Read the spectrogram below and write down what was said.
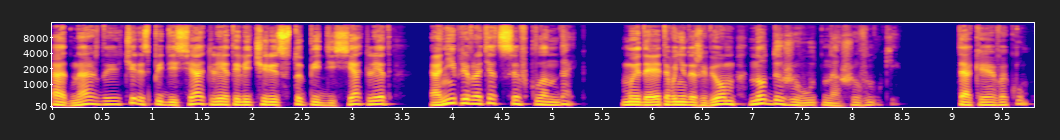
Однажды, через 50 лет или через 150 лет, они превратятся в клондайк. Мы до этого не доживем, но доживут наши внуки. Так и Авакум.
